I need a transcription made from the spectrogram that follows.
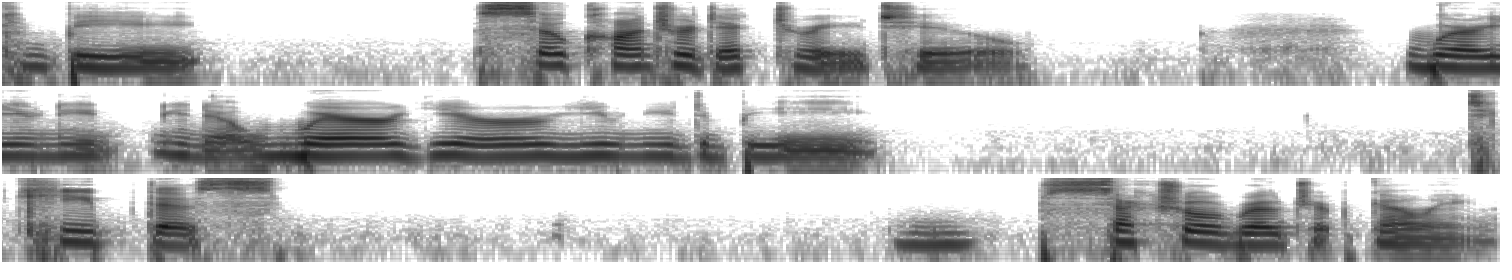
can be so contradictory to where you need you know where you're you need to be to keep this sexual road trip going.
